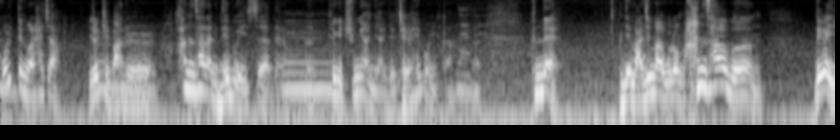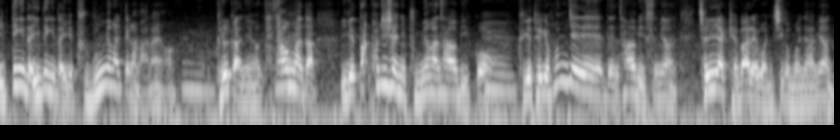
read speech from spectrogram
꼴등을 하자. 이렇게 음. 말을 하는 사람이 내부에 있어야 돼요. 음. 예, 되게 중요한 이야기예요. 제가 해보니까. 네네. 예. 근데 이제 마지막으로 많은 사업은 내가 1등이다, 2등이다 이게 불분명할 때가 많아요. 음. 그럴 거 아니에요. 다 사업마다 이게 딱 포지션이 분명한 사업이 있고 음. 그게 되게 혼재된 사업이 있으면 전략 개발의 원칙은 뭐냐면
